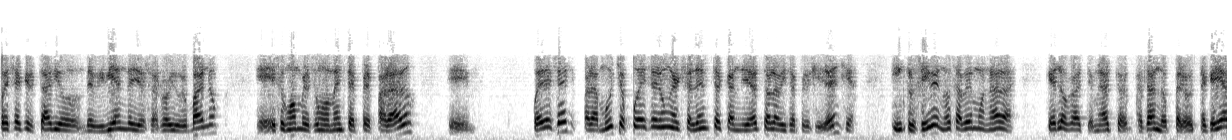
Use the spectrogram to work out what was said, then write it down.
fue secretario de Vivienda y Desarrollo Urbano. Eh, es un hombre sumamente preparado. Eh, puede ser, para muchos puede ser un excelente candidato a la vicepresidencia inclusive no sabemos nada qué es lo que va a terminar pasando, pero te quería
